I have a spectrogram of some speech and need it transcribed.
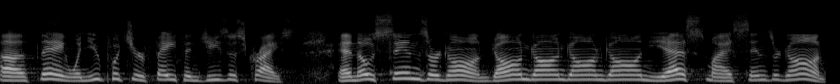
uh, thing when you put your faith in Jesus Christ. And those sins are gone, gone, gone, gone, gone. Yes, my sins are gone.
